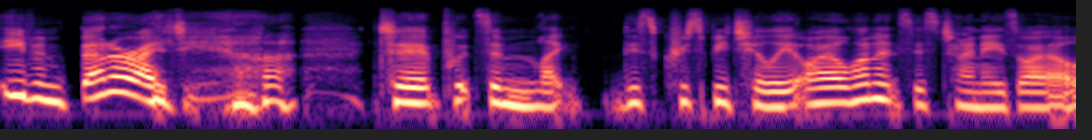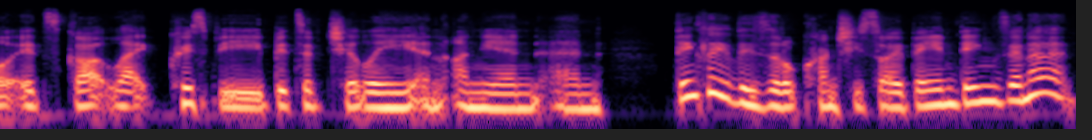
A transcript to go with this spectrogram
even better idea to put some like this crispy chili oil on it. It's this Chinese oil. It's got like crispy bits of chili and onion and I think like these little crunchy soybean things in it.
